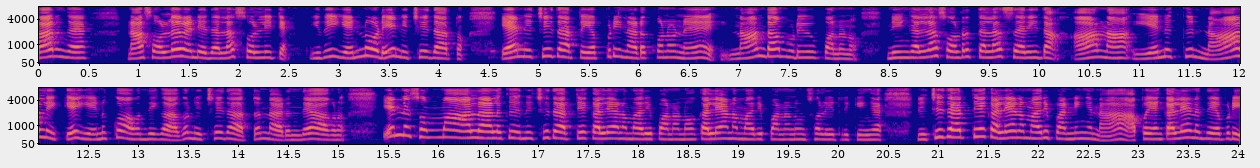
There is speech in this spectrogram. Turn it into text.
பாருங்கள் நான் சொல்ல வேண்டியதெல்லாம் சொல்லிட்டேன். இது என்னுடைய நிச்சயதார்த்தம். என் நிச்சயதார்த்தம் எப்படி நடக்கணும்னு நான் தான் முடிவு பண்ணணும். நீங்கள்லாம் சொல்கிறதெல்லாம் சரிதான். ஆனால் எனக்கு நாளைக்கே எனக்கும் அவந்திக்காக நிச்சயதார்த்தம் நடந்தே ஆகணும். என்ன சும்மா ஆள் ஆளுக்கு நிச்சயதார்த்தையே கல்யாணம் மாதிரி பண்ணணும் கல்யாணம் மாதிரி பண்ணணும்னு சொல்லிட்டு இருக்கீங்க. நிச்சயதார்த்தையே கல்யாணம் மாதிரி பண்ணிங்கன்னா அப்போ என் கல்யாணத்தை எப்படி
